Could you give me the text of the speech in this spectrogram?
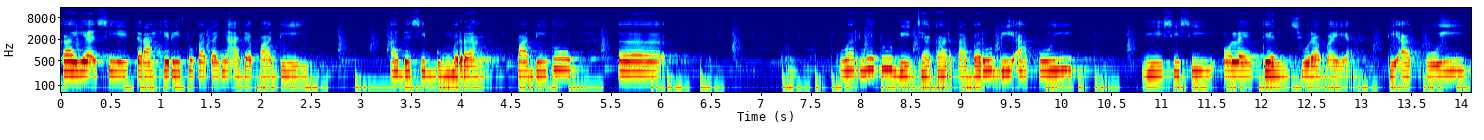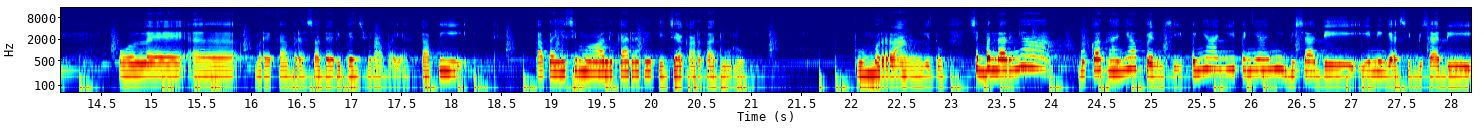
Kayak si terakhir itu katanya ada padi ada si bumerang. Padi itu uh, keluarnya tuh di Jakarta baru diakui di sisi oleh band Surabaya. Diakui oleh uh, mereka berasal dari band Surabaya. Tapi katanya sih mengalih karir di Jakarta dulu. Bumerang gitu. Sebenarnya bukan hanya band sih penyanyi penyanyi bisa di ini gak sih bisa di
